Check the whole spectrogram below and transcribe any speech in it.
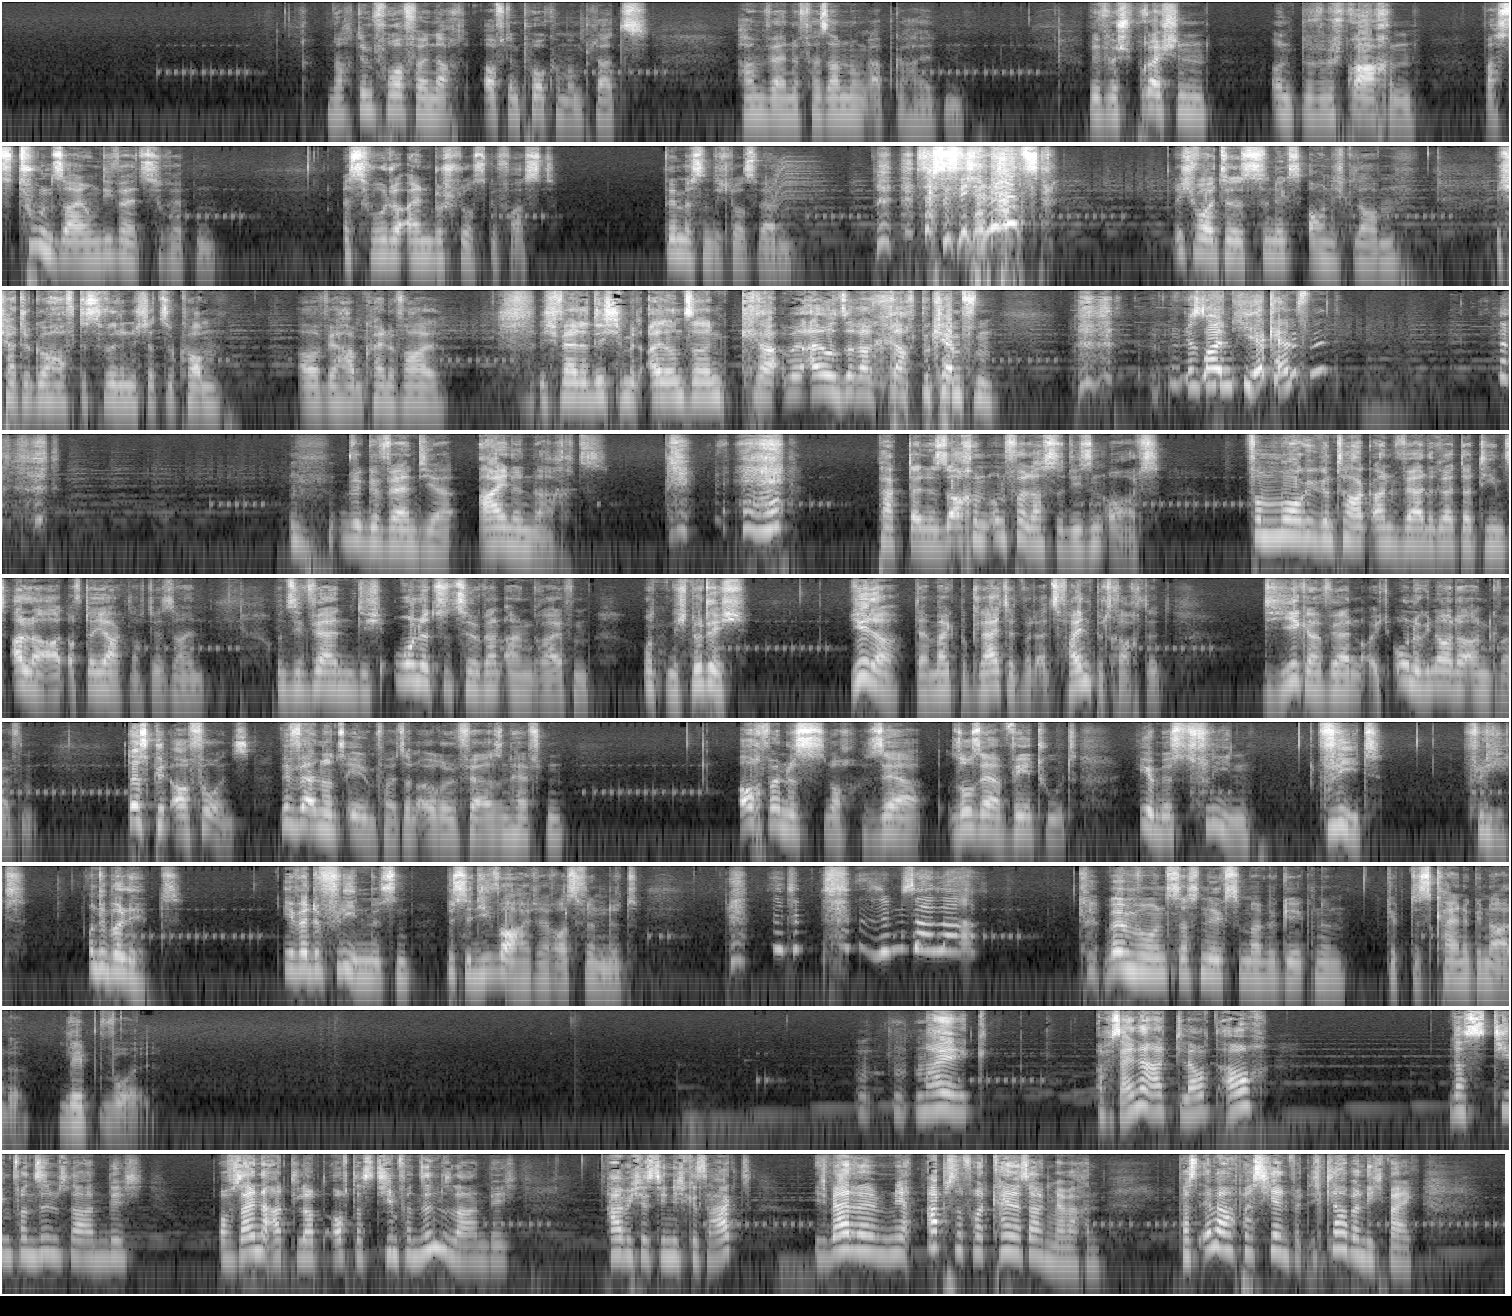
Nach dem Vorfall nach, auf dem Pokémon-Platz haben wir eine Versammlung abgehalten. Wir besprechen und besprachen, was zu tun sei, um die Welt zu retten. Es wurde ein Beschluss gefasst. Wir müssen dich loswerden. Das ist nicht dein Ernst! Ich wollte es zunächst auch nicht glauben. Ich hatte gehofft, es würde nicht dazu kommen. Aber wir haben keine Wahl. Ich werde dich mit all, unseren Kra mit all unserer Kraft bekämpfen. Wir sollen hier kämpfen? Wir gewähren dir eine Nacht. Hä? Pack deine Sachen und verlasse diesen Ort. Vom morgigen Tag an werden Retterteams aller Art auf der Jagd nach dir sein. Und sie werden dich ohne zu zögern angreifen. Und nicht nur dich. Jeder, der Mike begleitet, wird als Feind betrachtet. Die Jäger werden euch ohne Gnade angreifen. Das gilt auch für uns. Wir werden uns ebenfalls an eure Fersen heften. Auch wenn es noch sehr, so sehr weh tut. Ihr müsst fliehen. Flieht. Flieht. Und überlebt. Ihr werdet fliehen müssen, bis ihr die Wahrheit herausfindet. Simsala. Wenn wir uns das nächste Mal begegnen, gibt es keine Gnade. Lebt wohl. Mike, auf seine Art glaubt auch das Team von Simsla an dich. Auf seine Art glaubt auch das Team von Simsla an dich. Habe ich es dir nicht gesagt? Ich werde mir ab sofort keine Sorgen mehr machen. Was immer auch passieren wird, ich glaube nicht, Mike.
